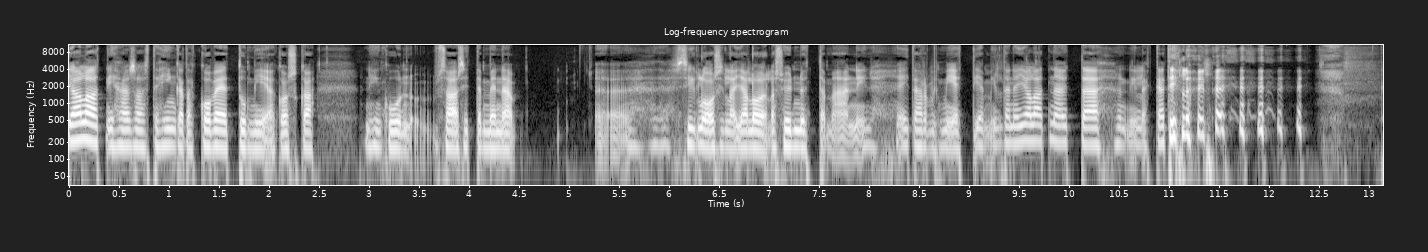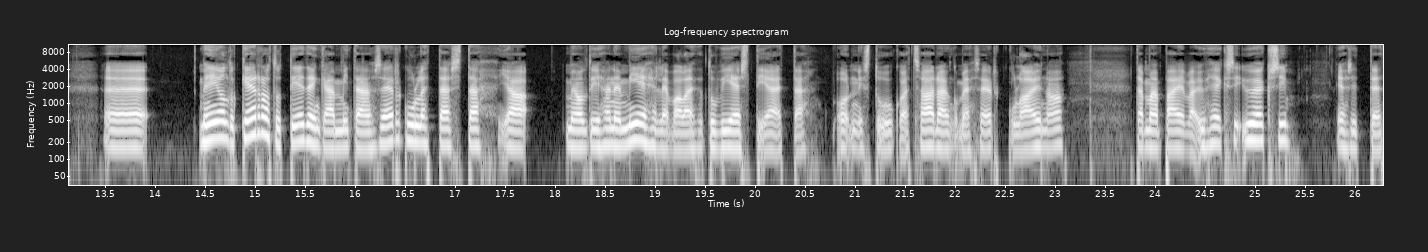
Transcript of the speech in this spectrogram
jalat, niin hän saa sitten hinkata kovettumia, koska niin kuin saa sitten mennä äh, siloosilla jaloilla synnyttämään, niin ei tarvitse miettiä, miltä ne jalat näyttää niille kätilöille. me ei oltu kerrottu tietenkään mitään Serkulle tästä, ja me oltiin hänen miehelle valaitettu viestiä, että onnistuuko, että saadaanko me serkkulainaa tämän päivä yhdeksi yöksi. Ja sitten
